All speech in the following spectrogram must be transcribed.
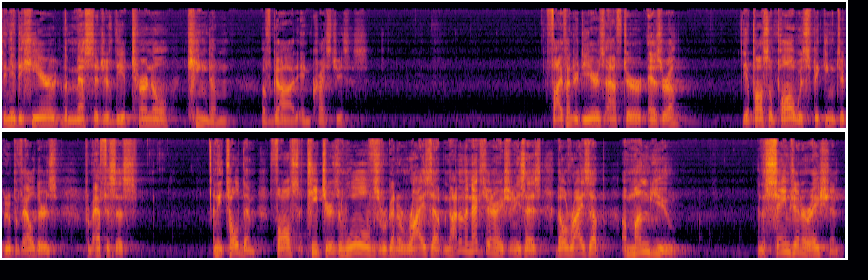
They need to hear the message of the eternal kingdom of God in Christ Jesus. 500 years after Ezra, the Apostle Paul was speaking to a group of elders from Ephesus. And he told them false teachers, wolves were going to rise up, not in the next generation. He says, they'll rise up among you in the same generation.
